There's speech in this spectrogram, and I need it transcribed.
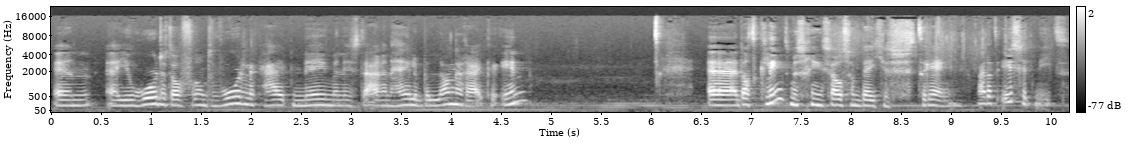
En eh, je hoort het al, verantwoordelijkheid nemen is daar een hele belangrijke in. Uh, dat klinkt misschien zelfs een beetje streng, maar dat is het niet.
